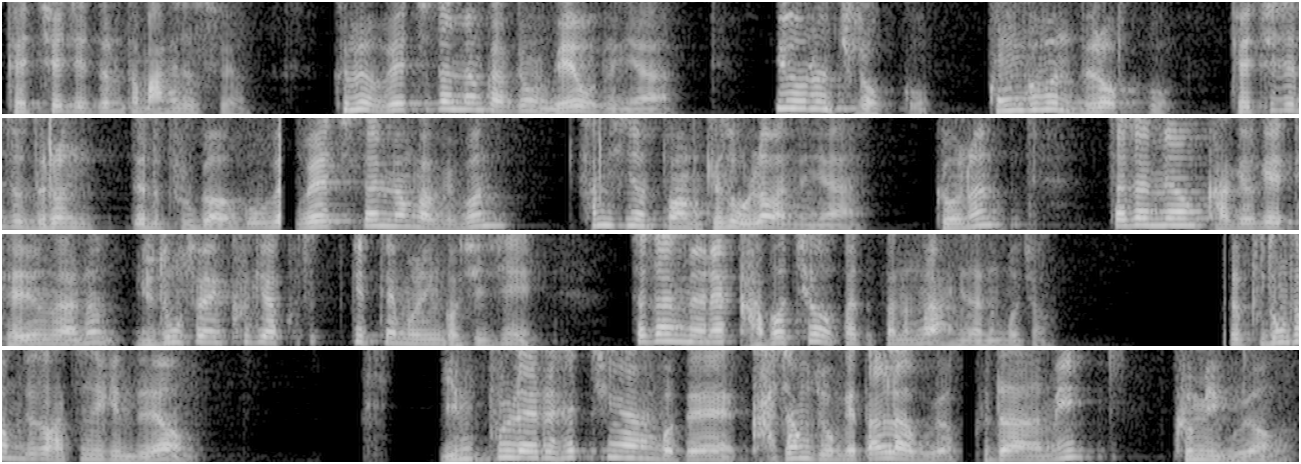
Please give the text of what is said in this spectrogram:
대체제들은 더 많아졌어요. 그러면 왜 짜장면 가격은 왜 오르냐? 수요는 줄었고, 공급은 늘었고, 대체제도 늘었는데도 불구하고 왜 짜장면 가격은 30년 동안 계속 올라갔느냐? 그거는 짜장면 가격에 대응하는 유동성의 크기가 컸기 때문인 것이지 짜장면의 값어치가 높아졌다는 건 아니라는 거죠. 그 부동산 문제도 같은 얘기인데요. 인플레를 해칭하는 것에 가장 좋은 게 달러고요. 그 다음이 금이고요.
